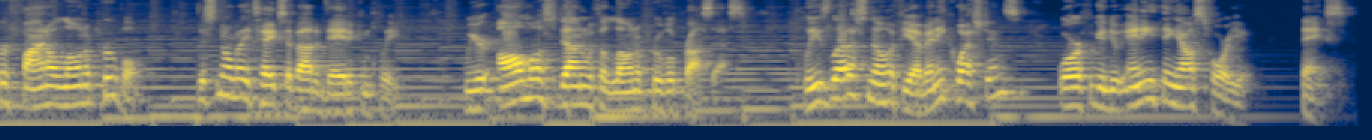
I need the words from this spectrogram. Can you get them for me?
for final loan approval. This normally takes about a day to complete. We are almost done with the loan approval process. Please let us know if you have any questions or if we can do anything else for you. Thanks.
